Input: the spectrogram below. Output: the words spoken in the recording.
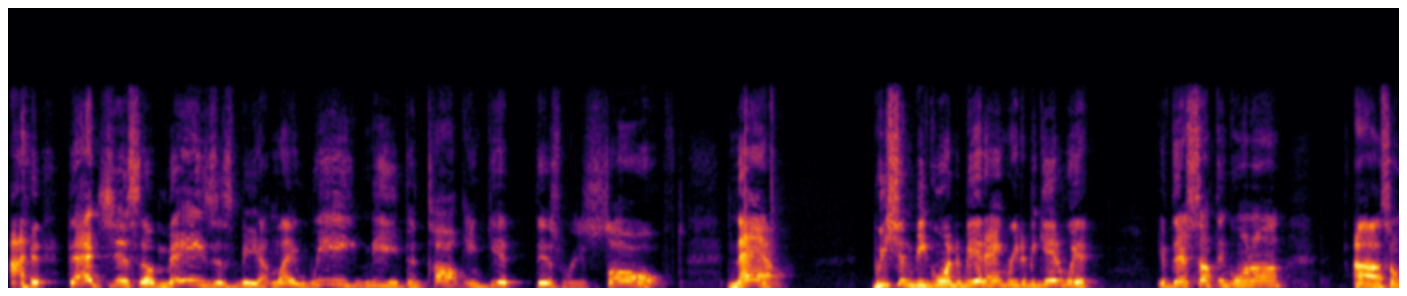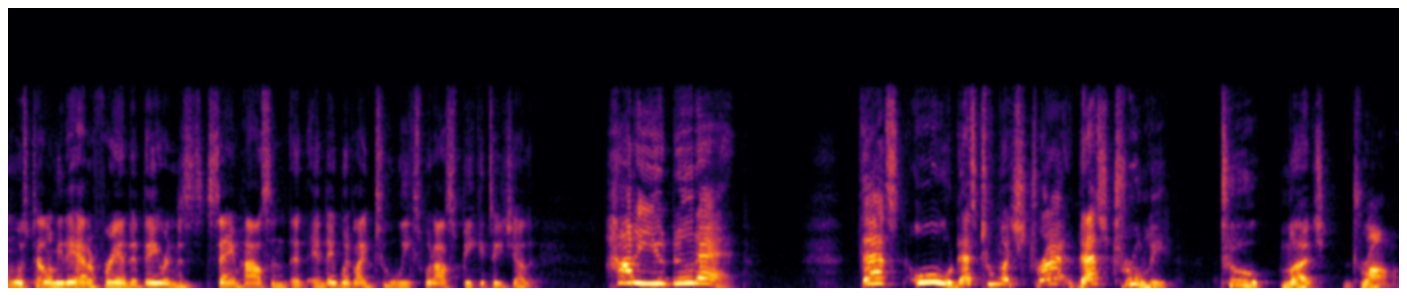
I, that just amazes me. I'm like, we need to talk and get this resolved. Now, we shouldn't be going to bed angry to begin with. If there's something going on, uh, someone was telling me they had a friend that they were in the same house and, and, and they went like two weeks without speaking to each other. How do you do that? That's, ooh, that's too much stress. That's truly too much drama.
